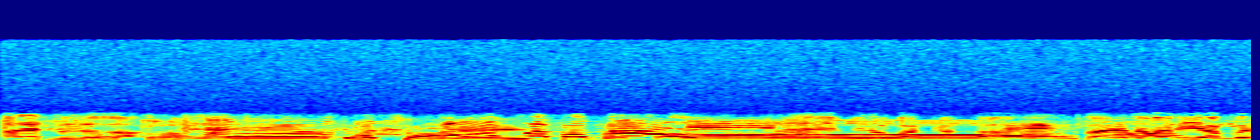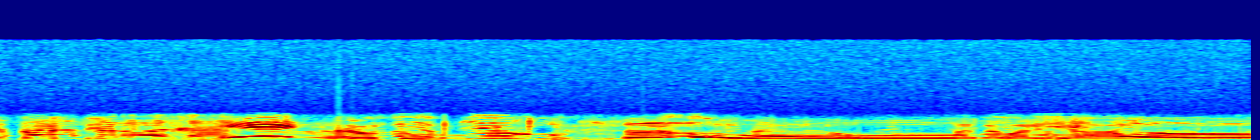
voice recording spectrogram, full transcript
adesso c'è là. Eh, bracciale. Eh, il vino fa cantare. Va bene Maria, questo è per te. E non solo. Anna Maria.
